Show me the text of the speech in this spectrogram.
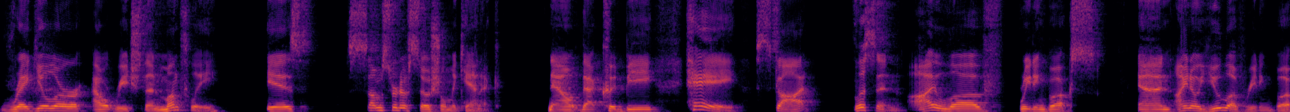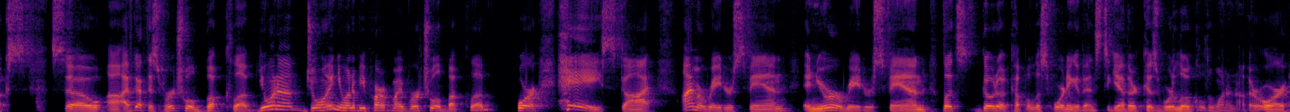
regular outreach than monthly is some sort of social mechanic. Now, that could be hey, Scott, listen, I love reading books. And I know you love reading books. So uh, I've got this virtual book club. You want to join? You want to be part of my virtual book club? Or, hey, Scott, I'm a Raiders fan and you're a Raiders fan. Let's go to a couple of sporting events together because we're local to one another. Or,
